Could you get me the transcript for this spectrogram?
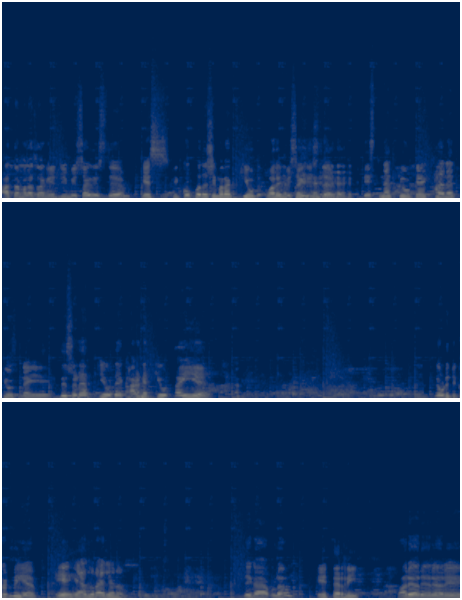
आता मला सांग ही जी मिसळ दिसते येस ती अशी मला क्यूट वाली मिसळ दिसते. दिसण्यात क्यूट आहे खाण्यात क्यूट नाहीये. दिसण्यात क्यूट आहे खाण्यात क्यूट नाहीये. एवढी तिखट नाही आहे हे हे अजून राहिले ना. हे काय आपलं? हे तर नाही अरे अरे अरे अरे.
